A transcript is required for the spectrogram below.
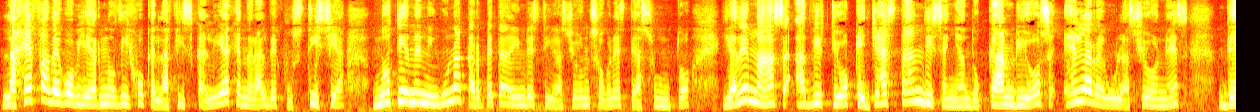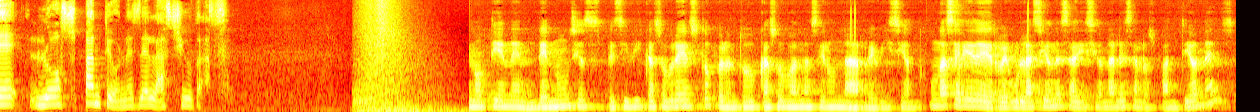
La jefa de gobierno dijo que la Fiscalía General de Justicia no tiene ninguna carpeta de investigación sobre este asunto y además advirtió que ya están diseñando cambios en las regulaciones de los panteones de la ciudad no tienen denuncias específicas sobre esto, pero en todo caso van a hacer una revisión. Una serie de regulaciones adicionales a los panteones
